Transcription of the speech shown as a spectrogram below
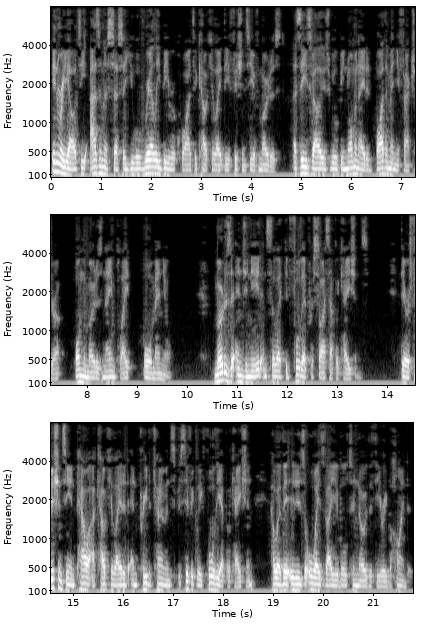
In reality, as an assessor, you will rarely be required to calculate the efficiency of motors, as these values will be nominated by the manufacturer on the motor's nameplate or manual. Motors are engineered and selected for their precise applications. Their efficiency and power are calculated and predetermined specifically for the application, however it is always valuable to know the theory behind it.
